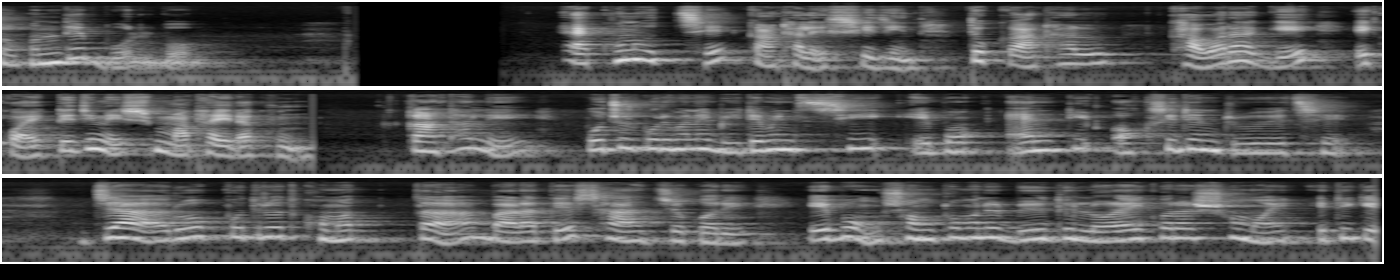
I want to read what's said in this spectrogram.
সম্বন্ধে বলব। এখন হচ্ছে কাঁঠালের সিজন তো কাঁঠাল খাওয়ার আগে এই কয়েকটি জিনিস মাথায় রাখুন। কাঁঠালে প্রচুর পরিমাণে ভিটামিন সি এবং অ্যান্টি অক্সিডেন্ট রয়েছে, যা রোগ প্রতিরোধ ক্ষমতা বাড়াতে সাহায্য করে এবং সংক্রমণের বিরুদ্ধে লড়াই করার সময় এটিকে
